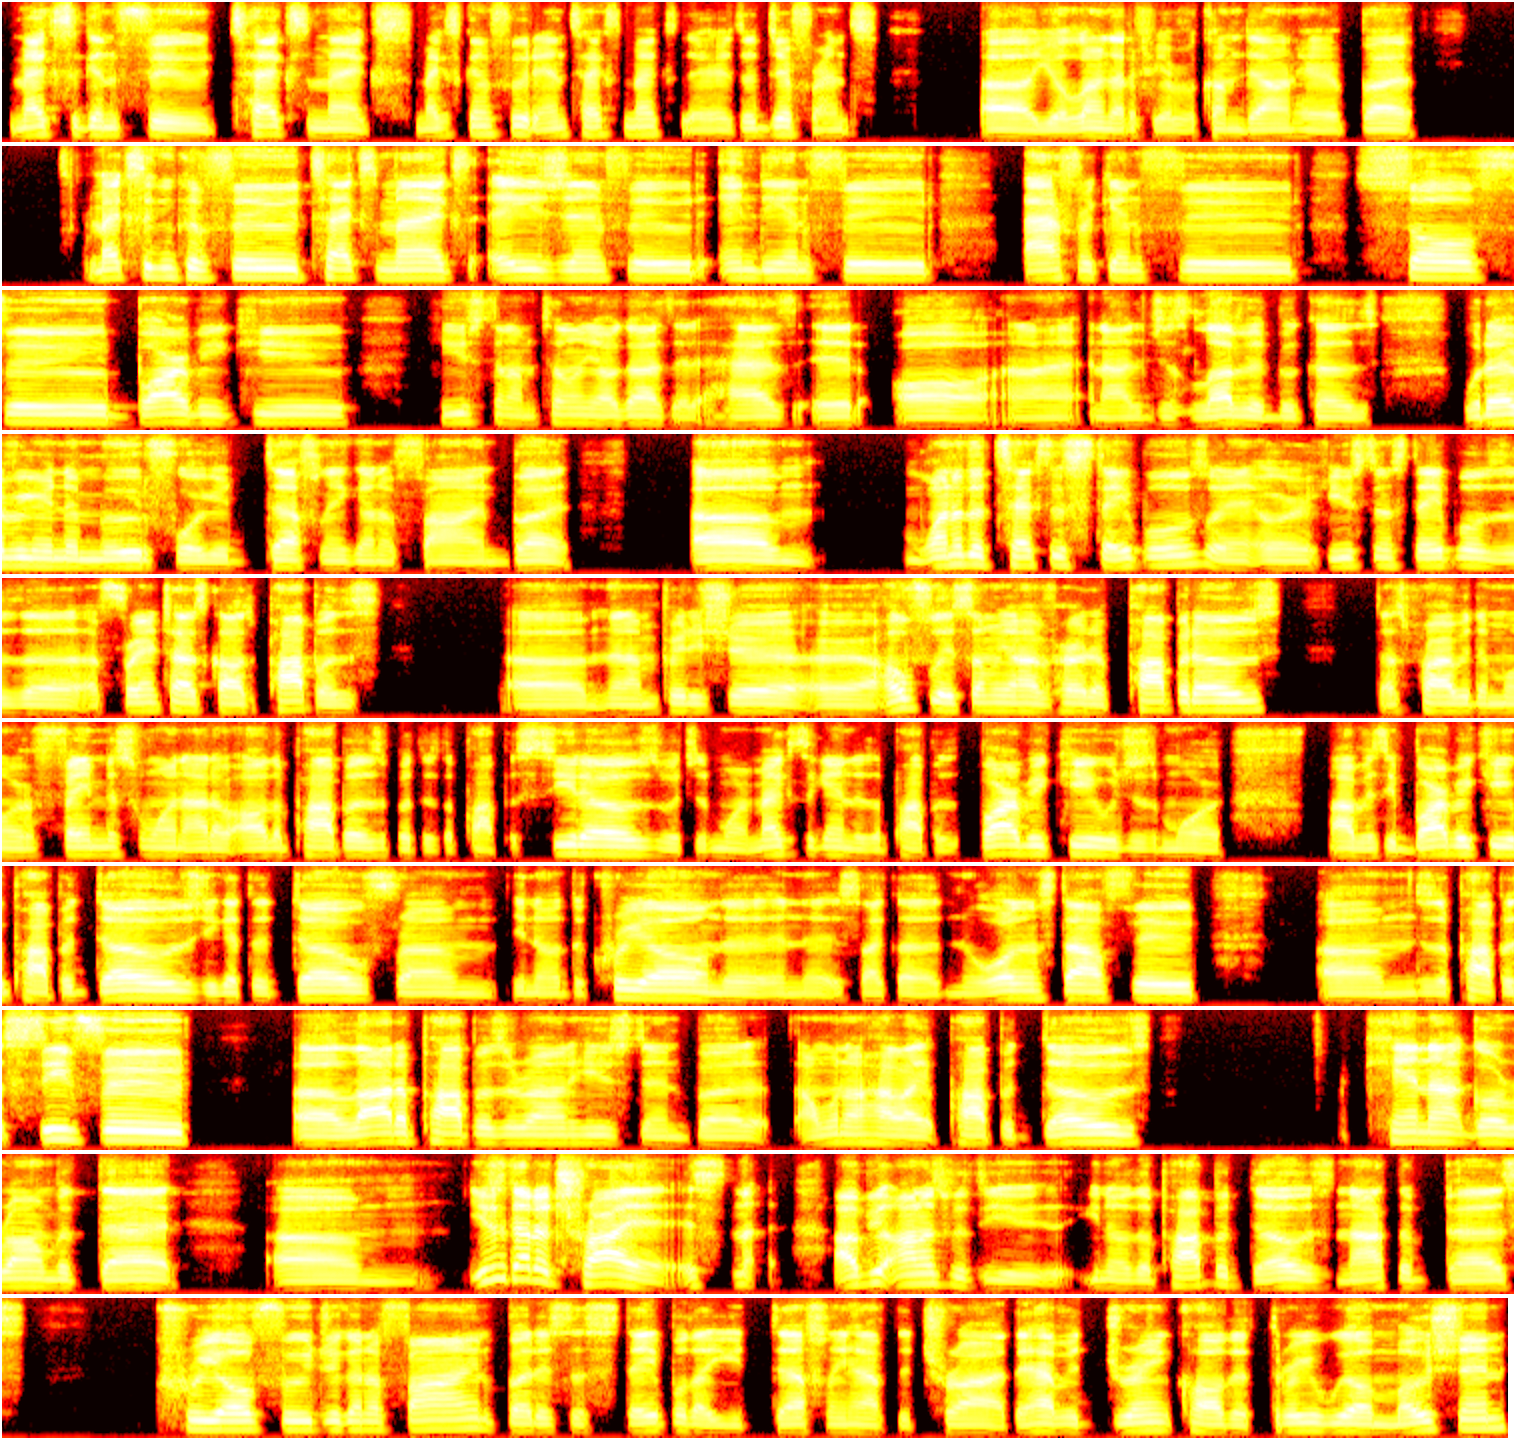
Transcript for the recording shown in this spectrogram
Mexican food, Tex-Mex, Mexican food and Tex-Mex. There is a difference. Uh, you'll learn that if you ever come down here. But Mexican food, Tex-Mex, Asian food, Indian food, African food, soul food, barbecue. Houston, I'm telling y'all guys, it has it all, and I and I just love it because whatever you're in the mood for, you're definitely gonna find. But um, one of the Texas staples or, Houston staples is a, a, franchise called Pappas, um, and I'm pretty sure, or hopefully, some of y'all have heard of Pappadeaux. That's probably the more famous one out of all the Pappas. But there's the Pappasitos, which is more Mexican. There's a Pappas Barbecue, which is more obviously barbecue. Pappadeaux, you get the dough from you know the Creole, and the and the, it's like a New Orleans style food. Um, there's a Pappas Seafood. A lot of Pappas around Houston, but I want to highlight Pappadeaux. Cannot go wrong with that. Um, you just gotta try it. It's not. I'll be honest with you. You know, the Pappadeaux is not the best Creole food you're gonna find, but it's a staple that you definitely have to try. They have a drink called the Three Wheel Motion.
